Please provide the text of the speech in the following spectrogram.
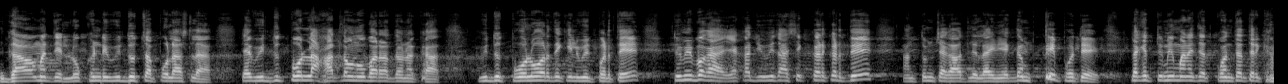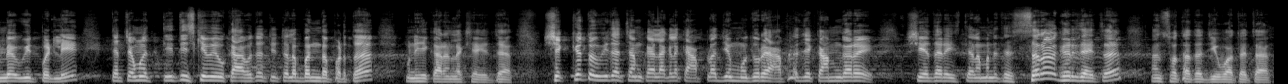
गावामध्ये लोखंडी विद्युतचा पोल असला त्या विद्युत पोलला हात लावून उभा राहतो नका. विद्युत पोलवर देखील वीज पडते. तुम्ही बघा एखादी वीज अशी कडकडते आणि तुमच्या गावातली लाईन एकदम टिप होते. लगेच तुम्ही म्हणायच्यात कोणत्या तरी खांब्या वीज पडली? त्याच्यामुळे तेहतीस केवी काय होतं ते त्याला बंद पडतं. म्हणून हे कारण लक्षात घ्यायचं. शक्यतो विजा चमकायला लागला की आपला जे मजूर आहे आपला जे कामगार आहे शेजारी आहे त्याला म्हणायचं सरळ घरी जायचं आणि स्वतःचा जीव वाचायचा.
